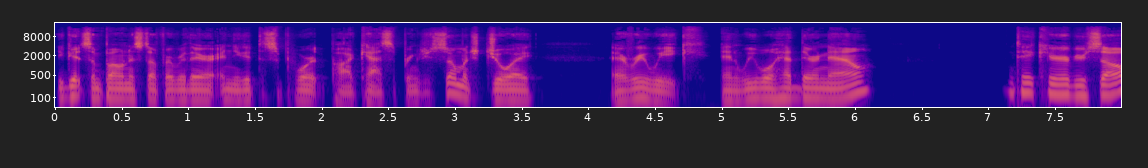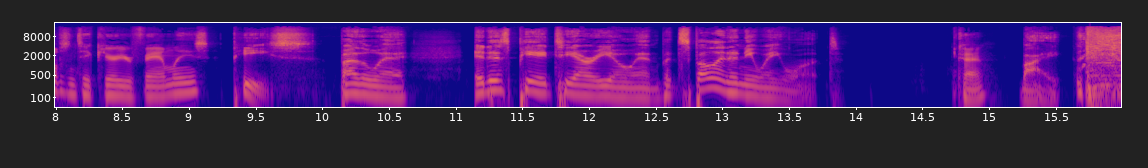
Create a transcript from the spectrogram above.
You get some bonus stuff over there and you get to support the podcast. It brings you so much joy every week. And we will head there now and take care of yourselves and take care of your families. Peace. By the way, it is P A T R E O N, but spell it any way you want. Okay. Bye.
